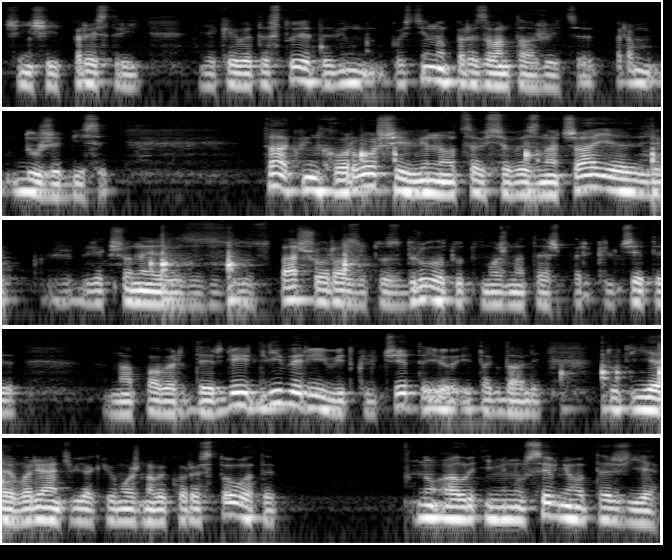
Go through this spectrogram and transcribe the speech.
чи інший пристрій, який ви тестуєте, він постійно перезавантажується. Прям дуже бісить. Так, він хороший, він оце все визначає. Якщо не з, першого разу, то з другого тут можна теж переключити на Power Delivery, відключити його і так далі. Тут є варіантів, як його можна використовувати. Ну, але і мінуси в нього теж є.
